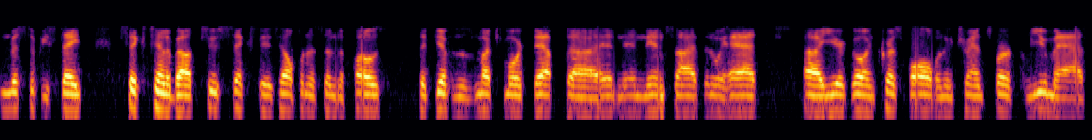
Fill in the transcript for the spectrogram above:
Mississippi State, 6'10", about 260, is helping us in the post. That gives us much more depth uh, in the inside than we had uh, a year ago. And Chris Baldwin, who transferred from UMass,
